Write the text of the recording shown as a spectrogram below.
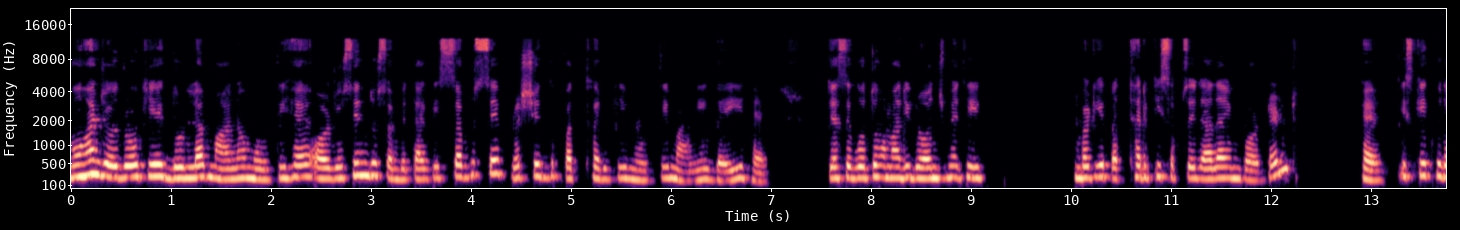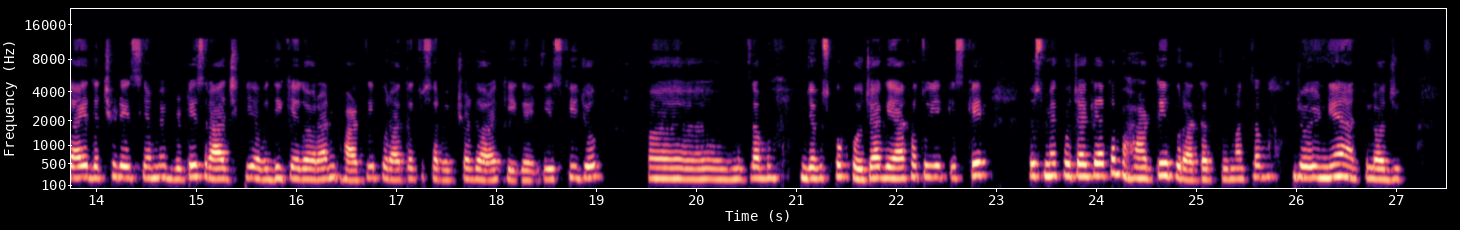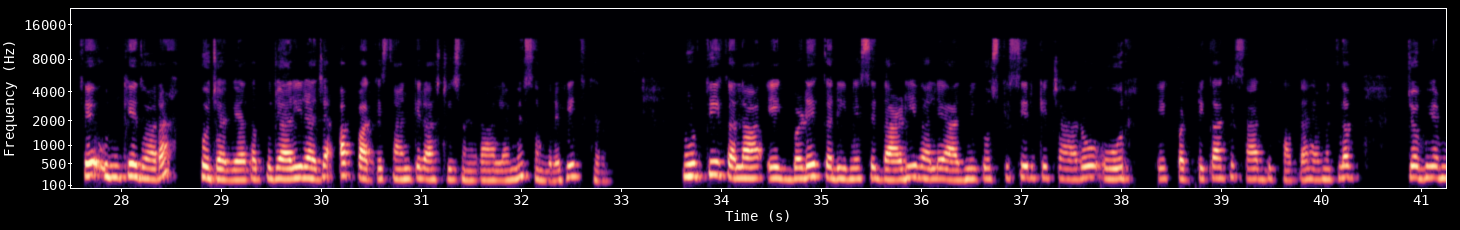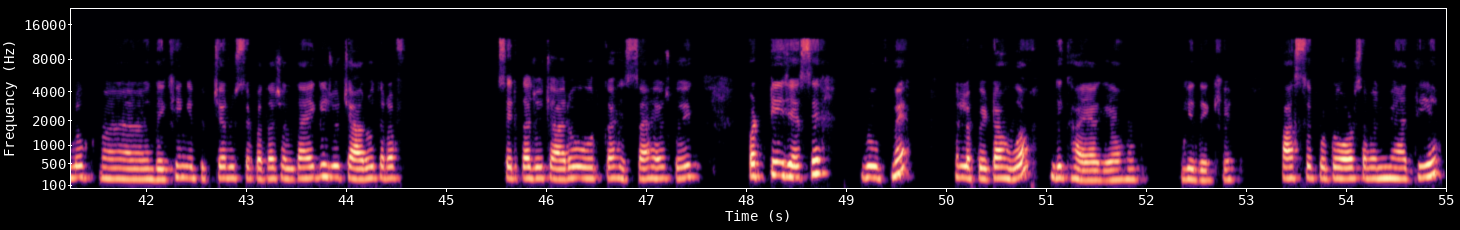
मोहनजोदड़ो की एक दुर्लभ मानव मूर्ति है और जो सिंधु सभ्यता की सबसे प्रसिद्ध पत्थर की मूर्ति मानी गई है। जैसे वो तो हमारी ब्रॉन्ज में थी बट ये पत्थर की सबसे ज़्यादा इम्पोर्टेंट है। इसकी खुदाई दक्षिण एशिया में ब्रिटिश राज की अवधि के दौरान भारतीय पुरातत्व सर्वेक्षण द्वारा की गई थी। इसकी जो आ, मतलब जब इसको खोजा गया था तो ये किसके उसमें खोजा गया था? भारतीय पुरातत्व मतलब जो इंडियन आर्कियोलॉजी थे उनके द्वारा खोजा गया था। पुजारी राजा अब पाकिस्तान के राष्ट्रीय संग्रहालय में संग्रहित है। मूर्ति कला एक बड़े करीने से दाढ़ी वाले आदमी को उसके सिर के चारों ओर एक पट्टिका के साथ दिखाता है। मतलब जो भी हम लोग देखेंगे पिक्चर उससे पता चलता है कि जो चारों तरफ़, सिर का जो चारों ओर का हिस्सा है, उसको एक पट्टी जैसे रूप में लपेटा हुआ दिखाया गया है। ये देखिए पास से फ़ोटो और समझ में आती है।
